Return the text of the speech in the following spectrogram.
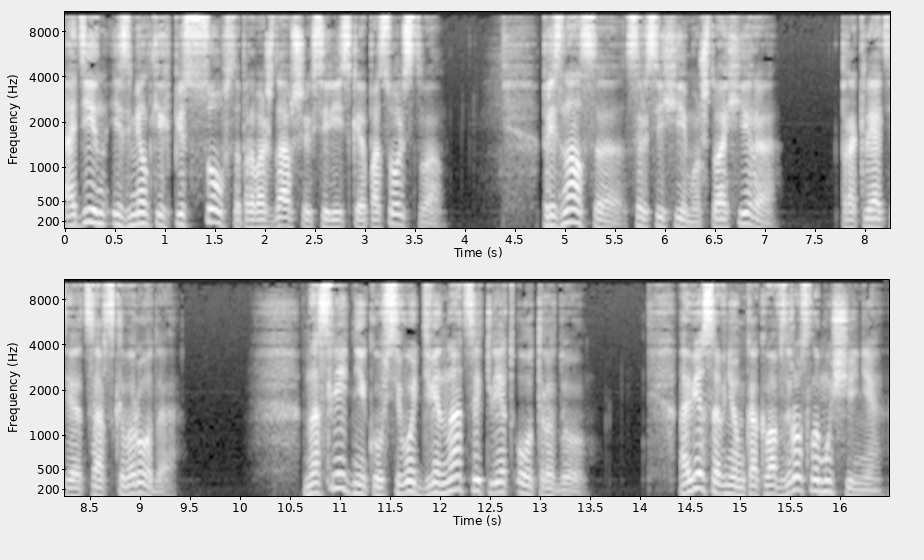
Один из мелких песцов, сопровождавших сирийское посольство, признался Сарсихиму, что Ахира — проклятие царского рода. Наследнику всего 12 лет от роду, а веса в нем, как во взрослом мужчине,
